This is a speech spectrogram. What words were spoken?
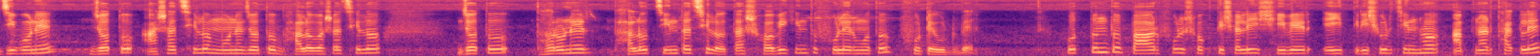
জীবনে যত আশা ছিল, মনে যত ভালোবাসা ছিল, যত ধরনের ভালো চিন্তা ছিল, তা সবই কিন্তু ফুলের মতো ফুটে উঠবে। অত্যন্ত পাওয়ারফুল শক্তিশালী শিবের এই ত্রিশূর চিহ্ন আপনার থাকলে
